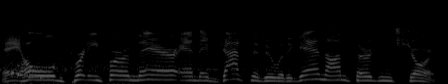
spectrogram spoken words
They hold pretty firm there, and they've got to do it again on third and short.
